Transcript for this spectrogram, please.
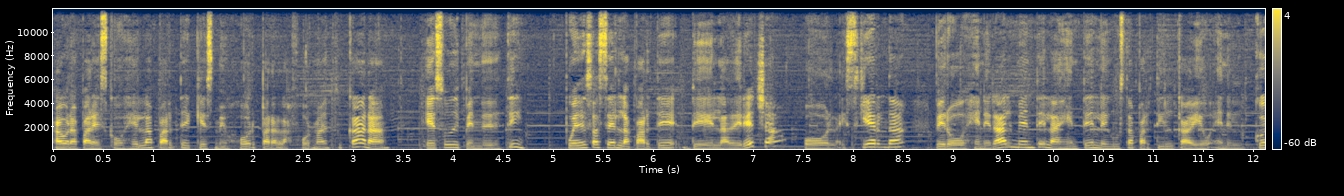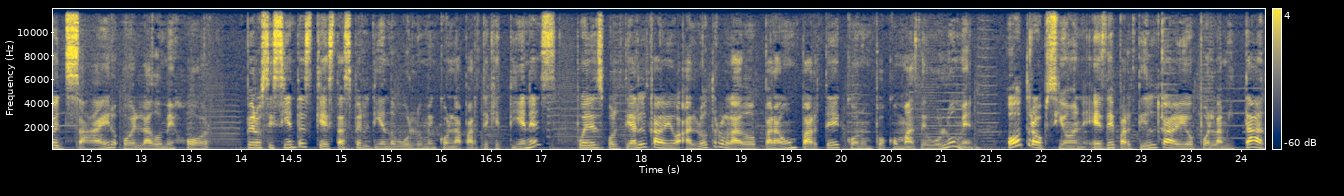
Ahora, para escoger la parte que es mejor para la forma de tu cara, eso depende de ti. Puedes hacer la parte de la derecha o la izquierda, pero generalmente la gente le gusta partir el cabello en el good side o el lado mejor. Pero si sientes que estás perdiendo volumen con la parte que tienes, puedes voltear el cabello al otro lado para un parte con un poco más de volumen. Otra opción es de partir el cabello por la mitad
